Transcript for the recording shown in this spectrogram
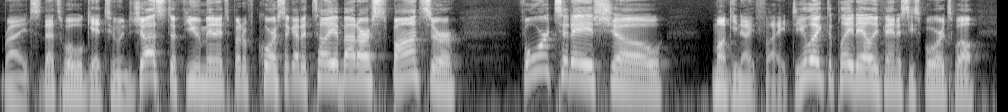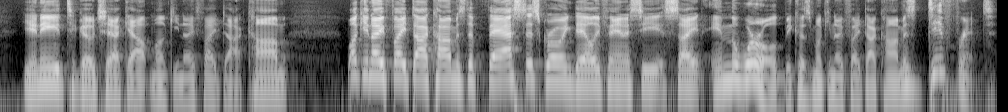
Right, so that's what we'll get to in just a few minutes. But of course, I got to tell you about our sponsor for today's show. Monkey Knife Fight. Do you like to play daily fantasy sports? Well, you need to go check out monkeyknifefight.com. MonkeyKnifeFight.com is the fastest growing daily fantasy site in the world because MonkeyKnifeFight.com is different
